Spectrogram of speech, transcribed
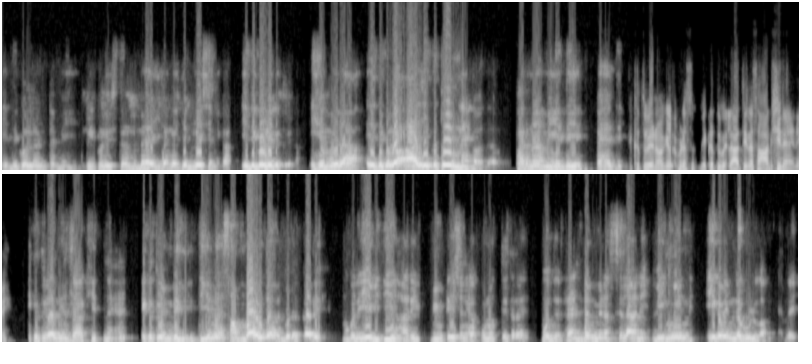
ඒ දෙකොල්ලන්ට මේ රීප්‍රොඩියුස් කරන්න බෑ ඊළඟ ජෙනරේෂන් එක. ඒ දෙකොල්ල එකතු වෙලා. එහෙම වෙලා ඒ දෙකොල්ල ආයෙ එකතු වෙන්නේ නැහැ කවදාවත්. පරිනාමයේදී පැහැදිලි. එකතු වෙනවා කියලා අපිට එකතු වෙලා තියෙන සාක්ෂි නැහැනේ. එකතු වෙලා තියෙන සාක්ෂිත් නැහැ. එකතු වෙන්න තියෙන සම්භාවිතාව ගොඩක් අඩුයි. මොකද ඒ විදිහේ හරි මියුටේෂන් එකක් වුණොත් විතරයි මොකද රැන්ඩම් වෙනස් වෙලානේ වෙන් වෙන්නේ. ඒක වෙන්න පුළුවන්. හැබැයි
